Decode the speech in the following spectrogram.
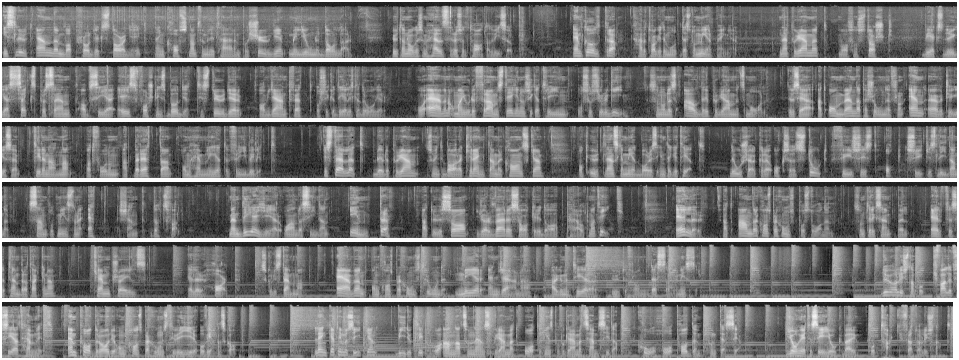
I slutänden var Project Stargate en kostnad för militären på 20 miljoner dollar utan något som helst resultat att visa upp. MK Ultra hade tagit emot desto mer pengar. När programmet var som störst veks dryga 6% av CIAs forskningsbudget till studier av hjärntvätt och psykedeliska droger. Och även om man gjorde framsteg inom psykiatrin och sociologi så nåddes aldrig programmets mål. Det vill säga att omvända personer från en övertygelse till en annan och att få dem att berätta om hemligheter frivilligt. Istället blev det program som inte bara kränkte amerikanska och utländska medborgares integritet. Det orsakade också ett stort fysiskt och psykiskt lidande samt åtminstone ett känt dödsfall. Men det ger å andra sidan inte att USA gör värre saker idag per automatik. Eller att andra konspirationspåståenden som till exempel 11 september-attackerna, chemtrails eller HARP skulle stämma. Även om konspirationstroende mer än gärna argumenterar utifrån dessa premisser. Du har lyssnat på Kvalificerat Hemligt, en poddradio om konspirationsteorier och vetenskap. Länkar till musiken, videoklipp och annat som nämns i programmet återfinns på programmets hemsida, khpodden.se. Jag heter C. Åkerberg och tack för att du har lyssnat.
